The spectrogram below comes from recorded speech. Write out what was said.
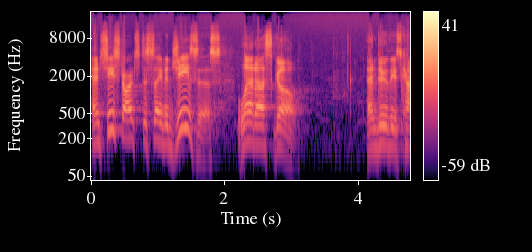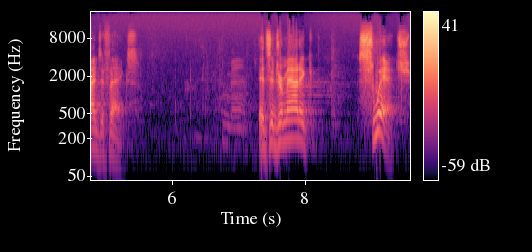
and she starts to say to Jesus, Let us go and do these kinds of things. Amen. It's a dramatic switch.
